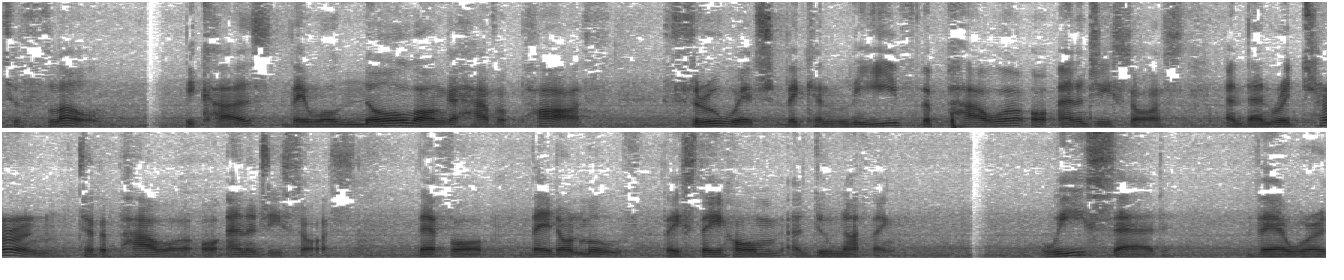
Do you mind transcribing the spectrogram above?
to flow because they will no longer have a path through which they can leave the power or energy source and then return to the power or energy source. Therefore, they don't move. They stay home and do nothing. We said there were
